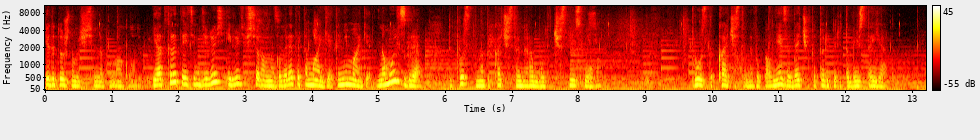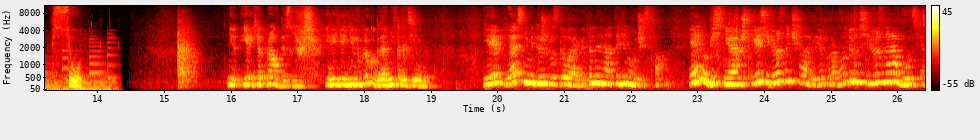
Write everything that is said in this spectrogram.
Это тоже нам очень сильно помогло. Я открыто этим делюсь, и люди все равно говорят, это магия, это не магия. На мой взгляд, это просто надо качественно работать, честное слово. Просто качественно выполняй задачи, которые перед тобой стоят. Все. Нет, я, я правда злюсь. Я, я не люблю, когда они так делают. Я, я с ними даже разговариваю. Это, наверное, от одиночества. Я им объясняю, что я серьезный человек, работаю на серьезной работе,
